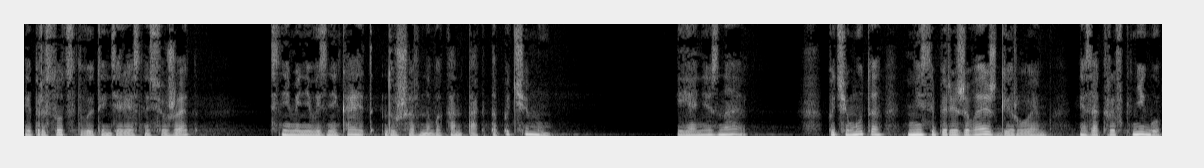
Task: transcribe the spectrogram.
и присутствует интересный сюжет. С ними не возникает душевного контакта. Почему? Я не знаю. Почему-то не сопереживаешь героям, и, закрыв книгу,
